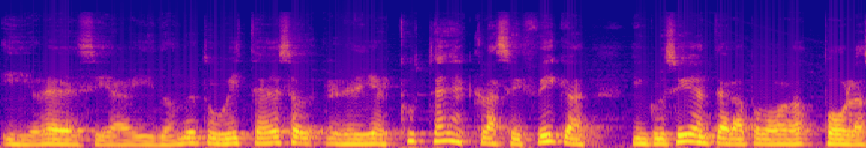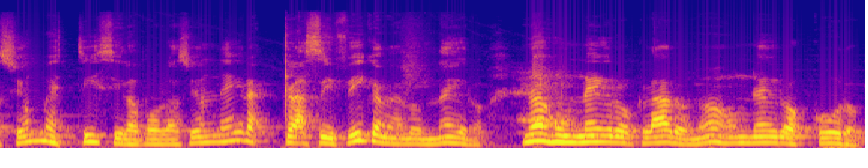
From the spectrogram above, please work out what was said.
Y yo le decía, ¿y dónde tuviste eso? Le dije, es que ustedes clasifican, inclusive entre la población mestiza y la población negra, clasifican a los negros. No es un negro claro, no es un negro oscuro.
